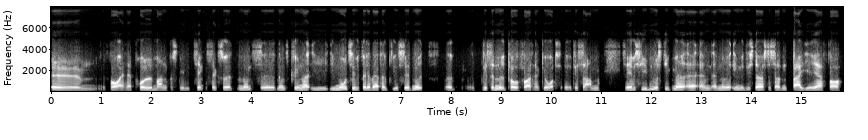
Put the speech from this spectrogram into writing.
øh, for at have prøvet mange forskellige ting seksuelt, mens, øh, mens kvinder i, i nogle tilfælde i hvert fald bliver sat ned, øh, bliver sat ned på for at have gjort øh, det samme. Så jeg vil sige, at lyd og stigma er, er, er noget, en af de største sådan barriere for,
